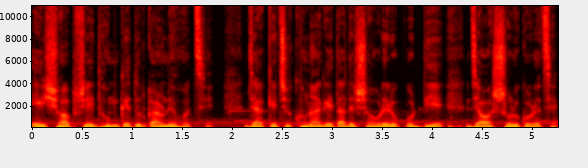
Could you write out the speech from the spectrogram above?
এই সব সেই ধূমকেতুর কারণে হচ্ছে, যা কিছুক্ষণ আগে তাদের শহরের উপর দিয়ে যাওয়া শুরু করেছে।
